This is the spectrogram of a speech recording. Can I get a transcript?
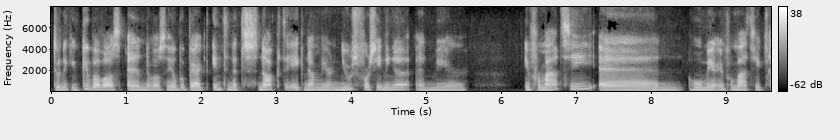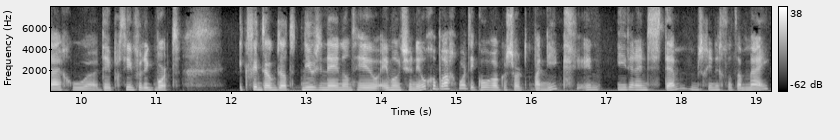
toen ik in Cuba was en er was heel beperkt internet, snakte ik naar meer nieuwsvoorzieningen en meer informatie. En hoe meer informatie ik krijg, hoe depressiever ik word ik vind ook dat het nieuws in Nederland heel emotioneel gebracht wordt. Ik hoor ook een soort paniek in iedereen's stem. Misschien ligt dat aan mij.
